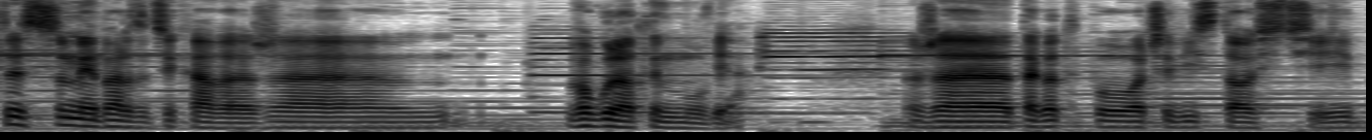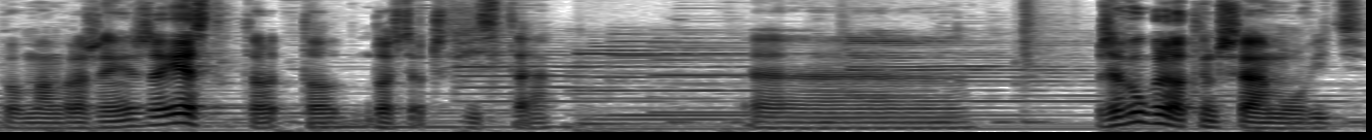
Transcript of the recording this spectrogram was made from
To jest w sumie bardzo ciekawe, że w ogóle o tym mówię. Że tego typu oczywistości, bo mam wrażenie, że jest to, to dość oczywiste, e, że w ogóle o tym trzeba mówić.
